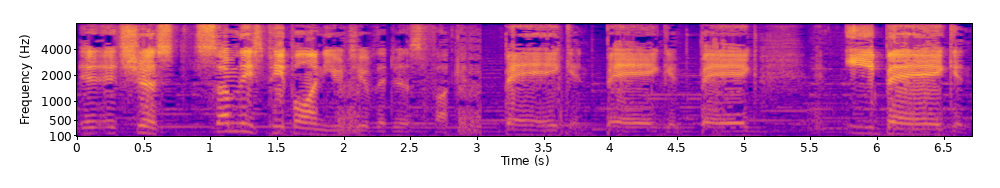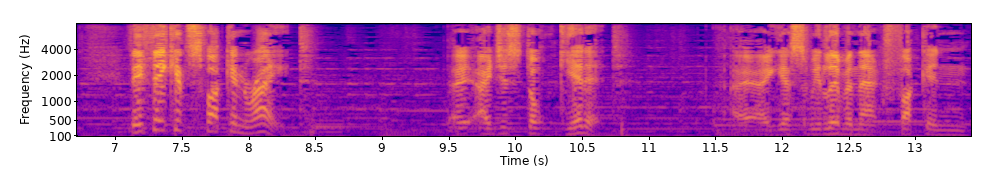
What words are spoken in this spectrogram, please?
It, it's just some of these people on YouTube that just fucking beg and beg and beg and e-beg and they think it's fucking right. I, I just don't get it. I, I guess we live in that fucking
